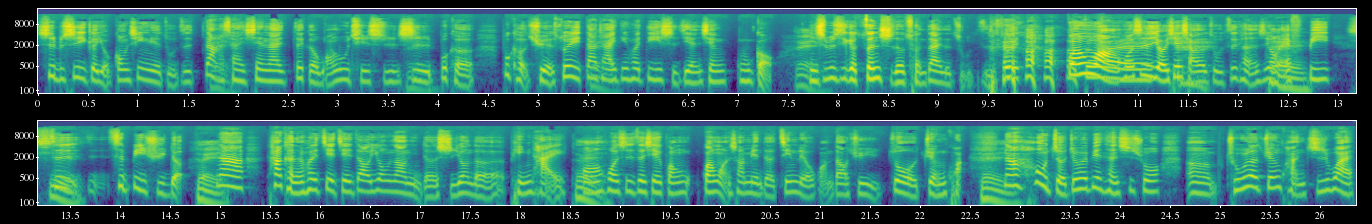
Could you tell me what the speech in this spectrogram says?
是不是一个有公信力的组织？大赛现在这个网络其实是不可不可缺，所以大家一定会第一时间先 Google，你是不是一个真实的存在的组织？所以官网或是有一些小的组织可能是用 FB，是是，是必须的。对，那他可能会借接到用到你的使用的平台，或是这些官官网上面的金流管道去做捐款。对，那后者就会变成是说，嗯、呃，除了捐款之外，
